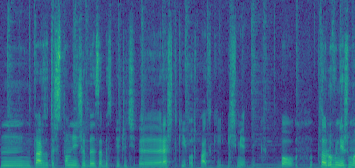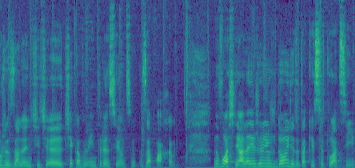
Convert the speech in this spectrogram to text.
Mm, Warto też wspomnieć, żeby zabezpieczyć e, resztki, odpadki i śmietnik, bo to również może zanęcić e, ciekawym, interesującym zapachem. No właśnie, ale jeżeli już dojdzie do takiej sytuacji,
